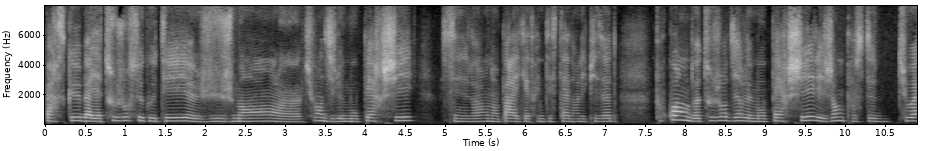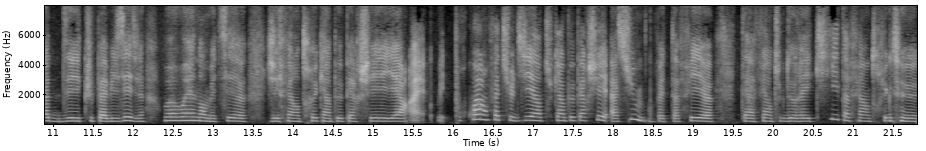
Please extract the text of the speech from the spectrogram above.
parce que bah y a toujours ce côté euh, jugement. Tu vois, on dit le mot perché. On en parle avec Catherine Testa dans l'épisode pourquoi on doit toujours dire le mot perché? Les gens pour se, tu vois, déculpabiliser, dire ouais ouais non mais tu sais, euh, j'ai fait un truc un peu perché hier. mais pourquoi en fait tu dis un truc un peu perché? Assume. En fait, t'as fait, euh, as fait un truc de reiki, t'as fait un truc de,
